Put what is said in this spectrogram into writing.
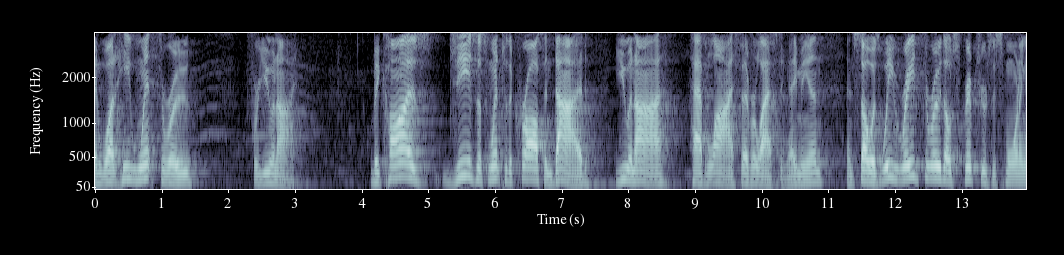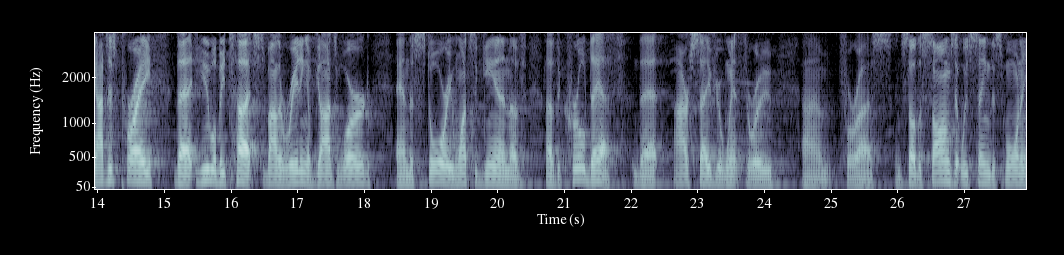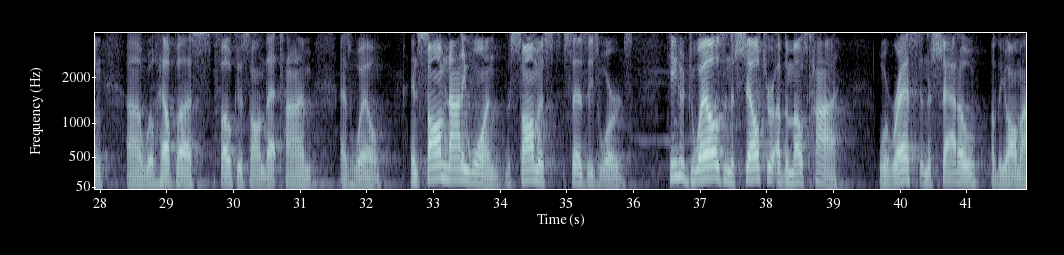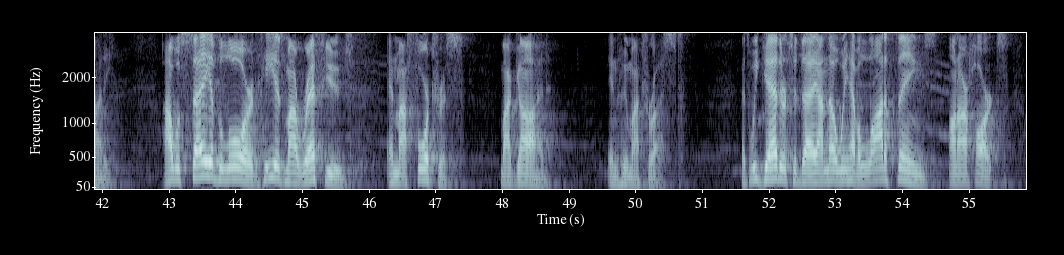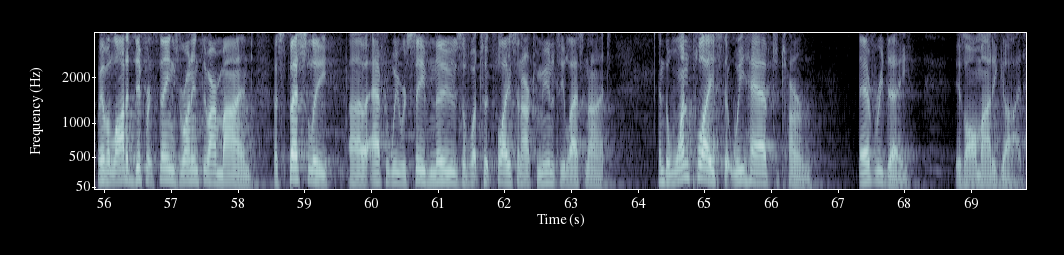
and what he went through for you and I. Because Jesus went to the cross and died, you and I have life everlasting. Amen. And so as we read through those scriptures this morning, I just pray that you will be touched by the reading of God's word and the story once again of, of the cruel death that our Savior went through um, for us. And so the songs that we sing this morning uh, will help us focus on that time as well. In Psalm 91, the psalmist says these words He who dwells in the shelter of the Most High will rest in the shadow of the Almighty. I will say of the Lord, He is my refuge and my fortress, my God, in whom I trust. As we gather today, I know we have a lot of things on our hearts. We have a lot of different things running through our mind, especially uh, after we received news of what took place in our community last night. And the one place that we have to turn every day is Almighty God,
